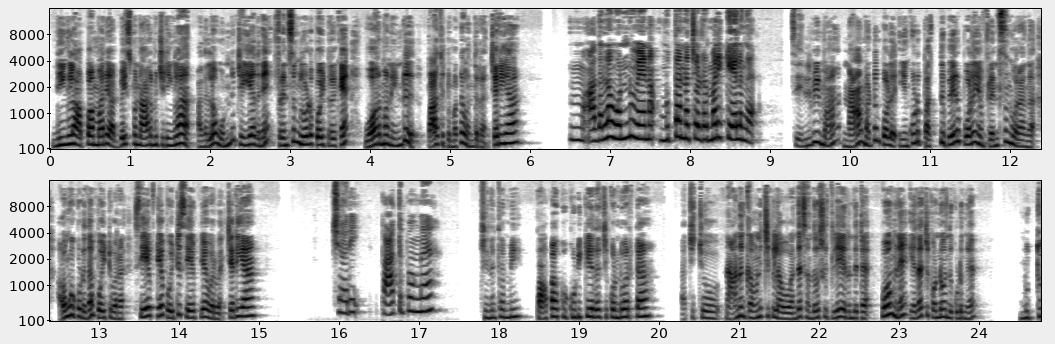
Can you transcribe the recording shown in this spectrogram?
நீங்களும் அப்பா மாதிரி அட்வைஸ் பண்ண ஆரம்பிச்சிட்டீங்களா? அதெல்லாம் ஒன்றும் செய்யாதுனே. ஃப்ரெண்ட்ஸுங்களோட போயிட்டு இருக்கேன் ஓரமா நின்று பார்த்துட்டு மட்டும் வந்துடுறேன். சரியா? அதெல்லாம் ஒன்றும் வேணாம். முத்தண்ண சொல்ற மாதிரி கேளுங்க. செல்விமா நான் மட்டும் போல. என் கூட பத்து பேர் போல என் ஃப்ரெண்ட்ஸுங்க வராங்க. அவங்க கூட தான் போயிட்டு வரேன். சேஃப்டியா போயிட்டு சேஃப்டியா வருவேன். சரியா? சரி பார்த்து போங்க சின்ன தம்பி பாப்பாவுக்கு குடிக்க ஏதாச்சும் கொண்டு வரட்டா? அச்சச்சோ நானும் கவனிச்சுக்கல அவ வந்த சந்தோஷத்திலே இருந்துட்டேன். போங்கண்ணே ஏதாச்சும் கொண்டு வந்து கொடுங்க. முத்து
